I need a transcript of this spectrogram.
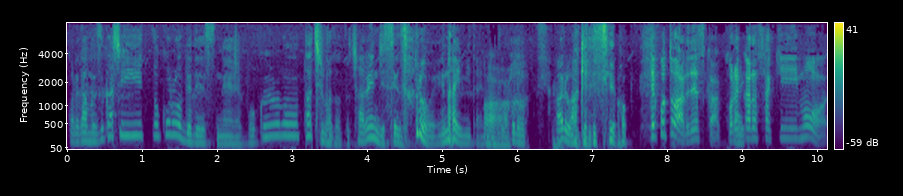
これが難しいところでですね、僕の立場だとチャレンジせざるを得ないみたいなところあるわけですよ。ってことはあれですか、これから先も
